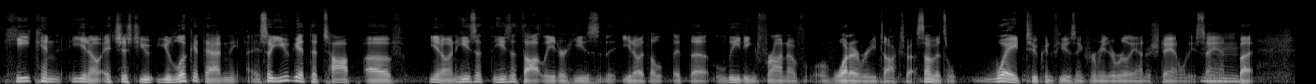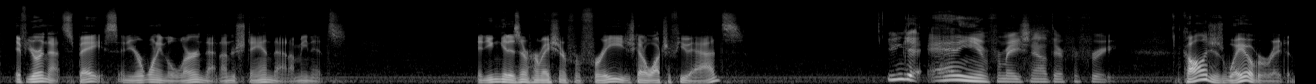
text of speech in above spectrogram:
he can, you know, it's just you, you look at that. And so you get the top of, you know, and he's a, he's a thought leader. He's, the, you know, at the, at the leading front of, of whatever he talks about. Some of it's way too confusing for me to really understand what he's saying. Mhm. But if you're in that space and you're wanting to learn that and understand that, I mean, it's, and you can get his information for free. You just got to watch a few ads. You can get any information out there for free. College is way overrated.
